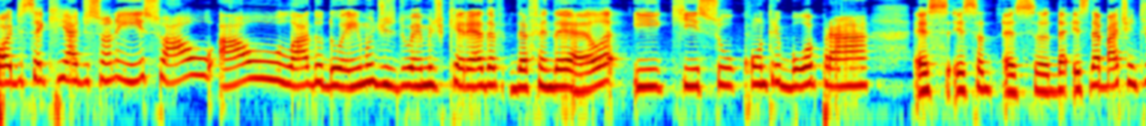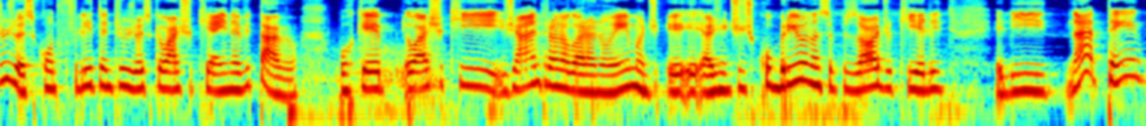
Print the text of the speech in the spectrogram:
Pode ser que adicionem isso ao, ao lado do Aemond, do Aemond querer de, defender ela e que isso contribua para esse, essa, essa, esse debate entre os dois, esse conflito entre os dois que eu acho que é inevitável. Porque eu acho que, já entrando agora no Aemond, a gente descobriu nesse episódio que ele ele, né, tem.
